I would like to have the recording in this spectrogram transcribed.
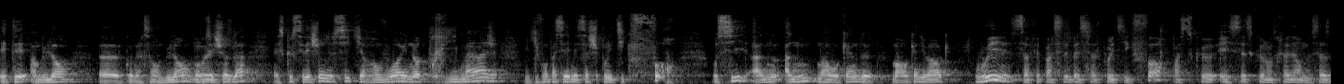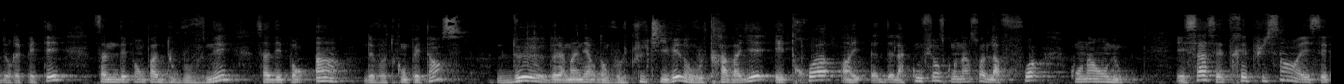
était ambulant, euh, commerçant ambulant. Donc ces choses-là, est-ce que c'est des choses aussi qui renvoient une autre image et qui font passer des messages politiques forts aussi à nous, à nous Marocains, de, Marocains du Maroc? Oui, ça fait passer des messages politiques forts parce que, et c'est ce que l'entraîneur ne cesse de répéter, ça ne dépend pas d'où vous venez, ça dépend, un, de votre compétence, deux, de la manière dont vous le cultivez, dont vous le travaillez, et trois, de la confiance qu'on a soit de la foi qu'on a en nous. Et ça, c'est très puissant et c'est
